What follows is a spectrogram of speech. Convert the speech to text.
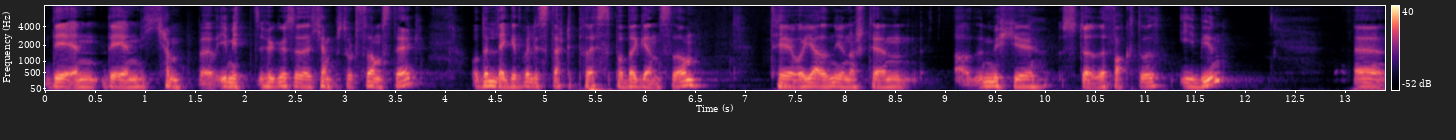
Det er en, det er en kjempe I mitt hode så er det et kjempestort framsteg, og det legger et veldig sterkt press på bergenserne til å gjøre nynorsk til en mye større faktor i byen. Eh,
